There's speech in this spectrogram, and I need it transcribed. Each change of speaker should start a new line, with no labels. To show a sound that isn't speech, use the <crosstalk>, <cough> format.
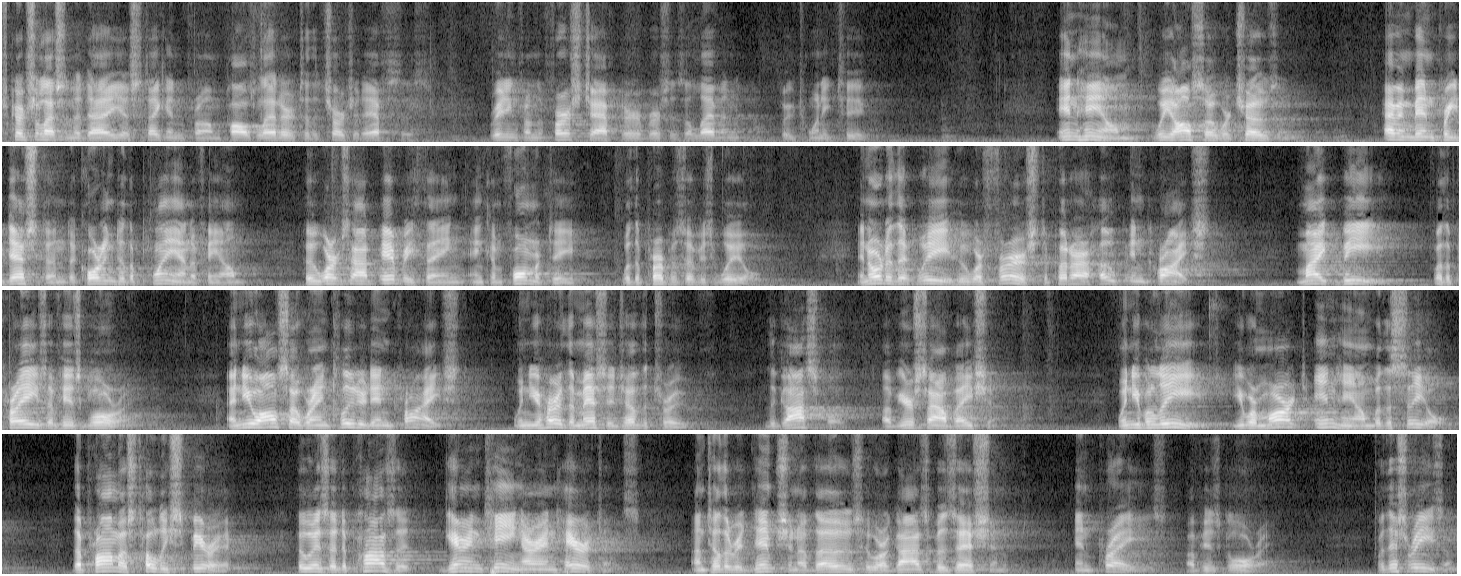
Our scripture lesson today is taken from Paul's letter to the church at Ephesus, reading from the first chapter, verses 11 through 22. In him we also were chosen, having been predestined according to the plan of him who works out everything in conformity with the purpose of his will, in order that we who were first to put our hope in Christ might be for the praise of his glory. And you also were included in Christ when you heard the message of the truth, the gospel of your salvation. When you believed, you were marked in him with a seal, the promised Holy Spirit, who is a deposit guaranteeing our inheritance until the redemption of those who are God's possession in praise of his glory. For this reason,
